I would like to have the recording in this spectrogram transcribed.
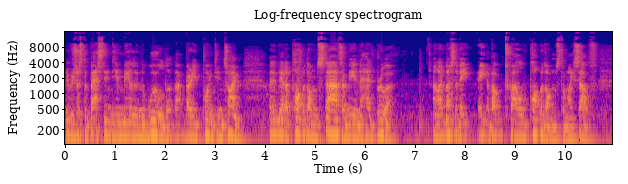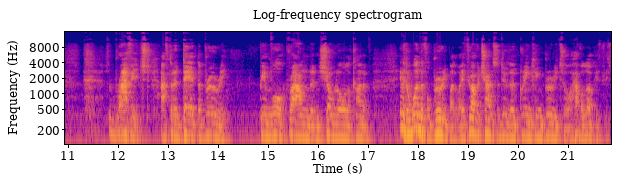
it was just the best Indian meal in the world at that very point in time. I think we had a poppadom starter, me and the head brewer, and I must have ate, ate about 12 poppadoms to myself. Ravaged after a day at the brewery, being walked round and shown all the kind of. It was a wonderful brewery, by the way. If you have a chance to do the Greene King Brewery tour, have a look. It's,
